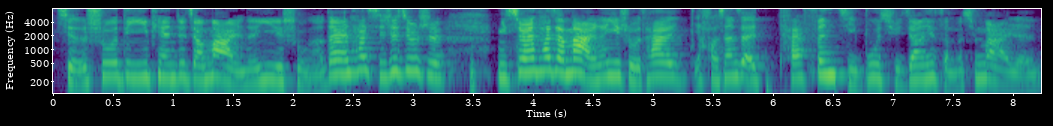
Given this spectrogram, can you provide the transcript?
写的书第一篇就叫《骂人的艺术》呢？但是它其实就是你虽然它叫《骂人的艺术》，它好像在它分几部曲教你怎么去骂人，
